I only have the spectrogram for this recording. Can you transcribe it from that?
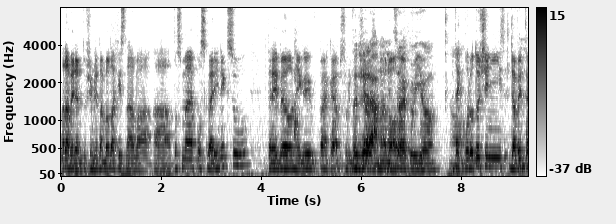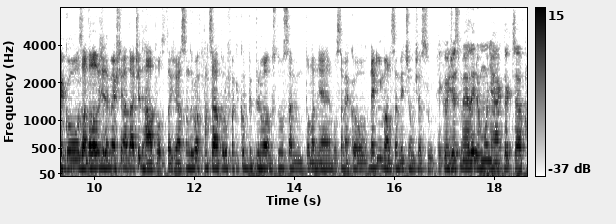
a Davidem, tuším, že tam byl taky s náma. A to jsme po Square Enixu, který byl někdy v nějaké absurdní čas, ráno, ano. něco takového. No. Tak po dotočení David jako zavelel, že jdeme ještě natáčet hápot, takže já jsem zhruba v půlce háporu fakt jako vypnul a usnul jsem podle mě, nebo jsem jako nevnímal jsem většinou času. Jako, že jsme jeli domů nějak tak třeba v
